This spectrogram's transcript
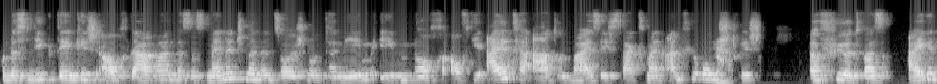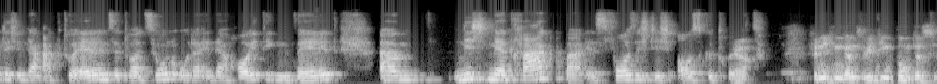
Und das liegt, denke ich, auch daran, dass das Management in solchen Unternehmen eben noch auf die alte Art und Weise, ich sage es mal in Anführungsstrichen, ja. führt, was eigentlich in der aktuellen Situation oder in der heutigen Welt ähm, nicht mehr tragbar ist, vorsichtig ausgedrückt. Ja. Finde ich einen ganz wichtigen Punkt, das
